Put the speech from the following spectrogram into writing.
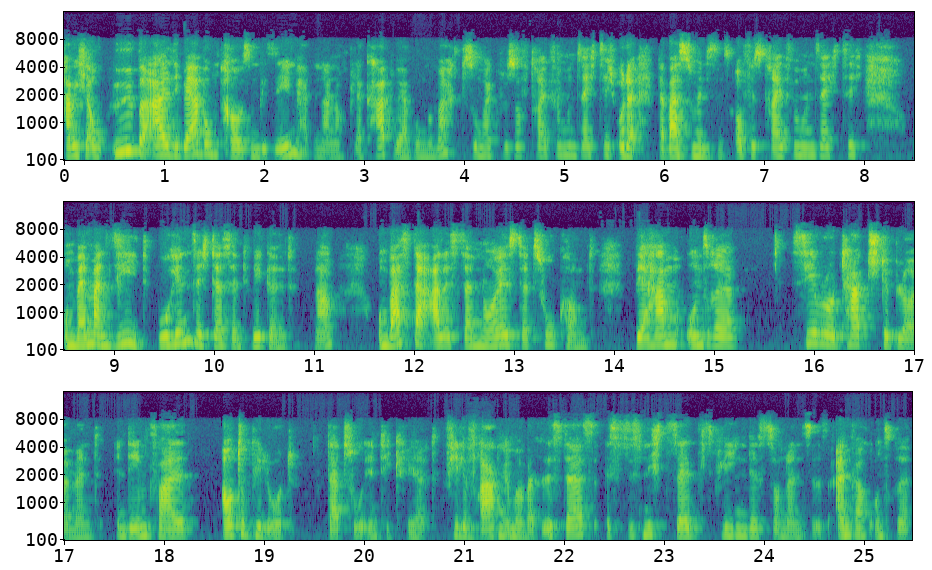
habe ich auch überall die Werbung draußen gesehen. Wir hatten da noch Plakatwerbung gemacht zu Microsoft 365 oder da war es zumindest Office 365. Und wenn man sieht, wohin sich das entwickelt na, und was da alles dann Neues dazukommt, wir haben unsere Zero-Touch-Deployment, in dem Fall Autopilot dazu integriert. Viele fragen immer, was ist das? Es ist nichts Selbstfliegendes, sondern es ist einfach unsere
